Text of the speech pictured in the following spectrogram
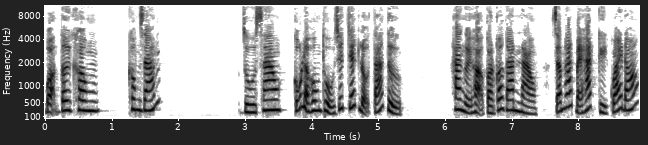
Bọn tôi không không dám. Dù sao, cũng là hung thủ giết chết lộ tá tử hai người họ còn có gan nào dám hát bài hát kỳ quái đó?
